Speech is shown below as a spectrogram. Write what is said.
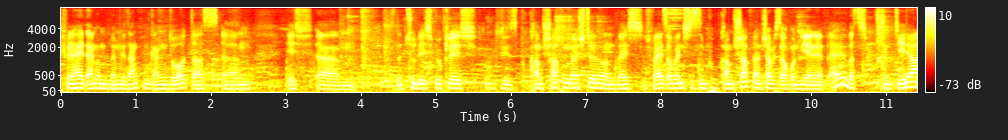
ich bin halt einfach mit meinem Gedankengang dort, dass ähm, ich ähm, natürlich wirklich dieses Programm schaffen möchte und ich, ich weiß auch, wenn ich das Programm schaffe, dann schaffe ich es auch in die NFL, was sich bestimmt jeder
